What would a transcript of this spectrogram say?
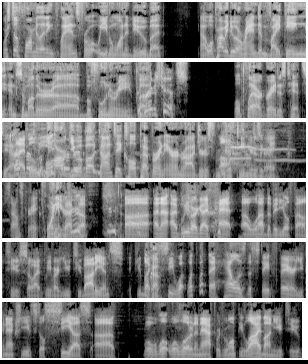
We're still formulating plans for what we even want to do, but uh, we'll probably do a random Viking and some other uh, buffoonery. The But greatest hits. we'll play our greatest hits. Yeah, And I believe- We'll argue about see. Dante Culpepper and Aaron Rodgers from Oh, 15 years ago. Great. Sounds great. 20 years back up. Uh, and I, I believe our guy Pat uh, will have the video file too. So I believe our YouTube audience, if you'd like Okay. to see what, what what the hell is the state fair, you can actually still see us. Uh, we'll, we'll we'll load it in afterwards. We won't be live on YouTube.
